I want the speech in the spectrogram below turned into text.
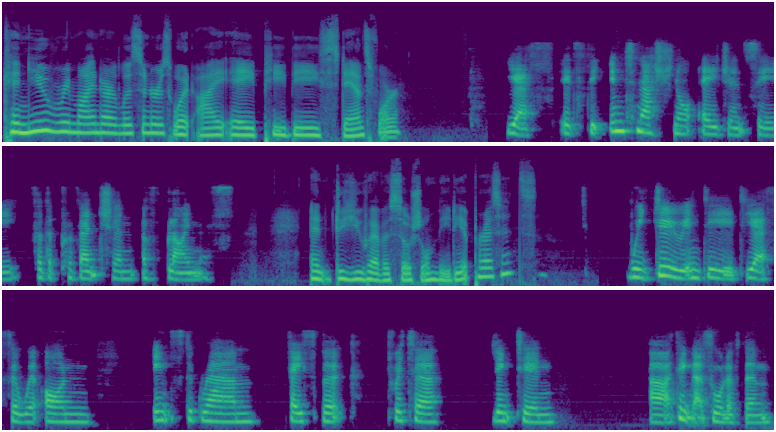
Can you remind our listeners what IAPB stands for? Yes, it's the International Agency for the Prevention of Blindness. And do you have a social media presence? We do indeed, yes. So we're on Instagram, Facebook, Twitter, LinkedIn. Uh, I think that's all of them.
